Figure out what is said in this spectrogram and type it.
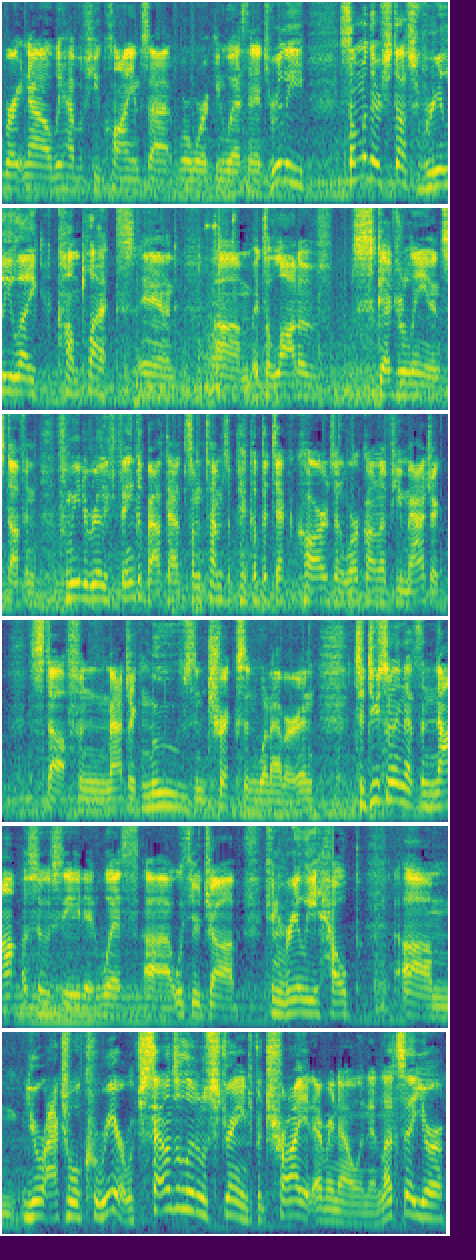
right now we have a few clients that we're working with and it's really some of their stuff's really like complex and um, it's a lot of scheduling and stuff and for me to really think about that sometimes I pick up a deck of cards and work on a few magic stuff and magic moves and tricks and whatever and to do something that's not associated with uh, with your job can really help um, your actual career which sounds a little strange but try it every now and then. Let's say you're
